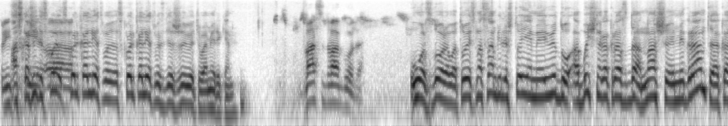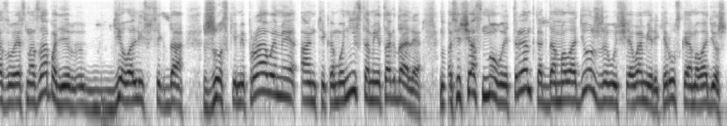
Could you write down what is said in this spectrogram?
Принципе, а скажите, сколько, а... сколько, лет вы, сколько лет вы здесь живете в Америке? 22 года. О, здорово. То есть, на самом деле, что я имею в виду? Обычно как раз, да, наши эмигранты, оказываясь на Западе, делались всегда жесткими правыми, антикоммунистами и так далее. Но сейчас новый тренд, когда молодежь, живущая в Америке, русская молодежь,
